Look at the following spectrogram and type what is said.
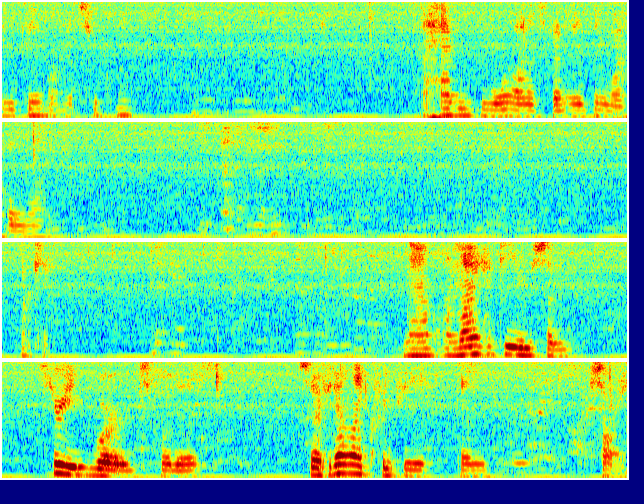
Are you being honest with me? I haven't been more honest about anything my whole life. Okay. Now, I might have to use some eerie words for this. So if you don't like creepy, then sorry.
